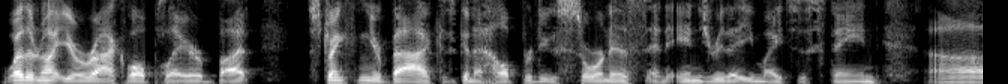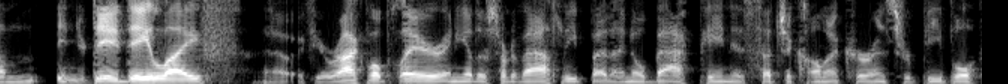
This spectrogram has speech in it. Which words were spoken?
whether or not you're a racquetball player, but strengthening your back is going to help reduce soreness and injury that you might sustain um, in your day-to-day life. Uh, if you're a racquetball player, any other sort of athlete, but I know back pain is such a common occurrence for people,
